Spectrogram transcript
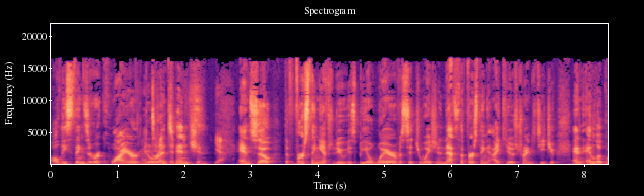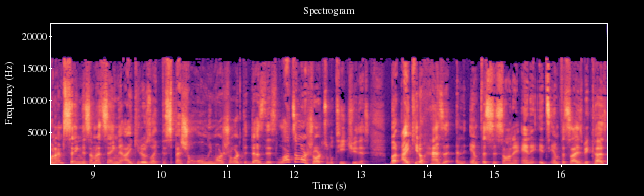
all these things that require your attention. Yeah. And so the first thing you have to do is be aware of a situation, and that's the first thing that Aikido is trying to teach you. And and look, when I'm saying this, I'm not saying that Aikido is like the special only martial art that does this. Lots of martial arts will teach you this, but Aikido has a, an emphasis on it, and it's emphasized because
